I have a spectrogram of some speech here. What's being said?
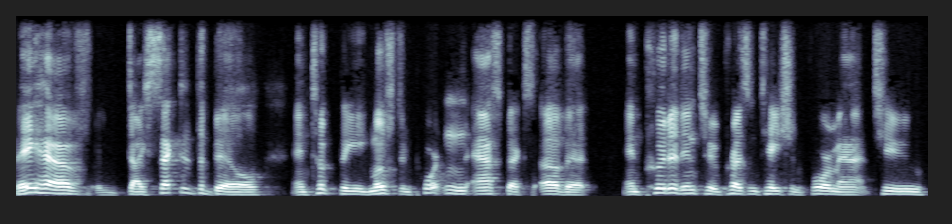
They have dissected the bill and took the most important aspects of it and put it into presentation format to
